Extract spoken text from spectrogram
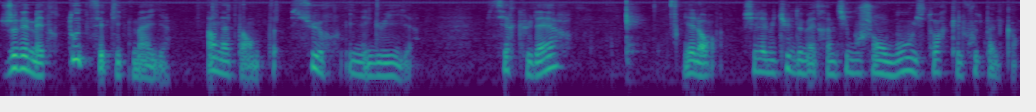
Je vais mettre toutes ces petites mailles en attente sur une aiguille circulaire. Et alors, j'ai l'habitude de mettre un petit bouchon au bout, histoire qu'elle ne foute pas le camp.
